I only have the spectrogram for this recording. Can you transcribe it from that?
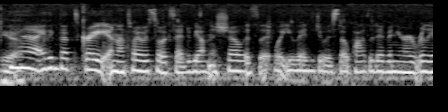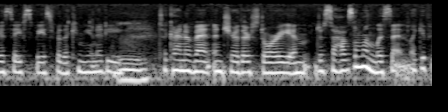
yeah, Yeah, I think that's great, and that's why I was so excited to be on this show. Is that what you guys do is so positive, and you're really a safe space for the community Mm. to kind of vent and share their story, and just to have someone listen. Like if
